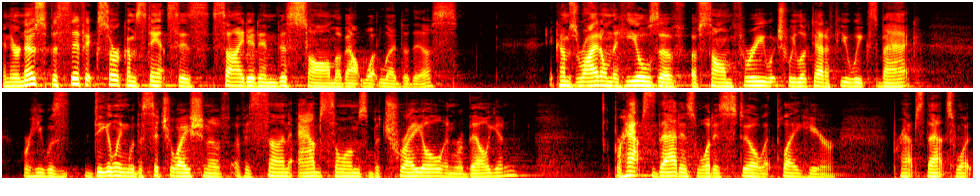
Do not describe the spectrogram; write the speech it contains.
And there are no specific circumstances cited in this psalm about what led to this. It comes right on the heels of, of Psalm 3, which we looked at a few weeks back, where he was dealing with the situation of, of his son Absalom's betrayal and rebellion. Perhaps that is what is still at play here. Perhaps that's what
